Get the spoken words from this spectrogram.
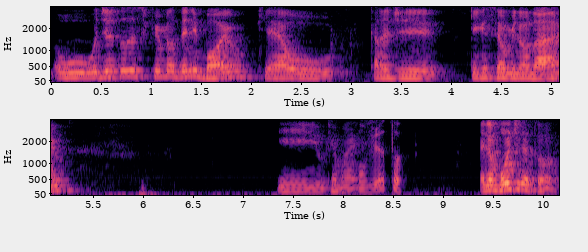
O, o diretor desse filme é o Danny Boyle, que é o cara de Quem Quer Ser um Milionário. E o que mais? Bom diretor. Ele é um bom diretor.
